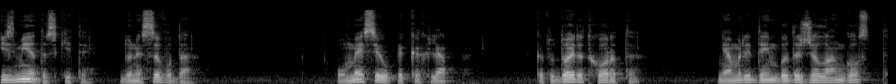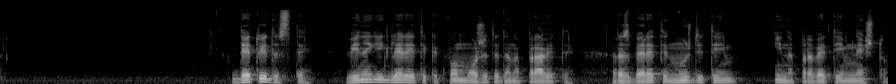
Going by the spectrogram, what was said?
Измия дъските. Донеса вода. Умеся опека хляб. Като дойдат хората, няма ли да им бъда желан гост? Дето и да сте, винаги гледайте какво можете да направите, разберете нуждите им и направете им нещо.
